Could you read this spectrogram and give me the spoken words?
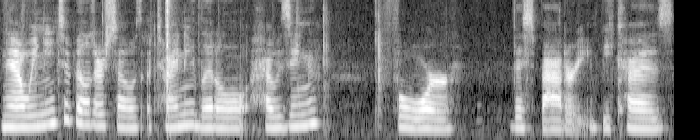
Now we need to build ourselves a tiny little housing for this battery because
